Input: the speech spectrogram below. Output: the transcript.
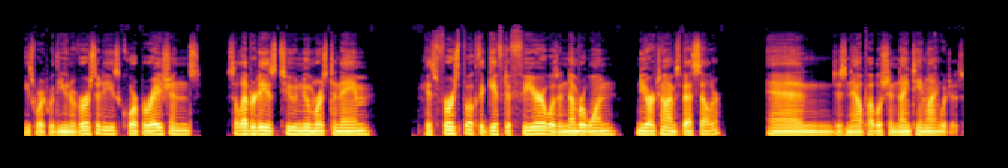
He's worked with universities, corporations, celebrities too numerous to name. His first book, The Gift of Fear, was a number one New York Times bestseller and is now published in 19 languages.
